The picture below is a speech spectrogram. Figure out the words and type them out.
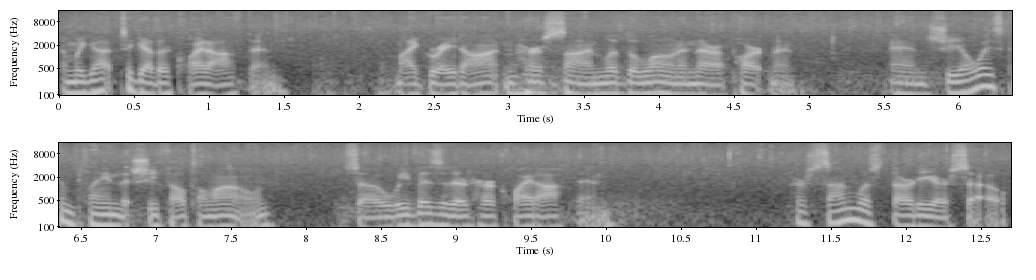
and we got together quite often. My great aunt and her son lived alone in their apartment, and she always complained that she felt alone, so we visited her quite often. Her son was 30 or so.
